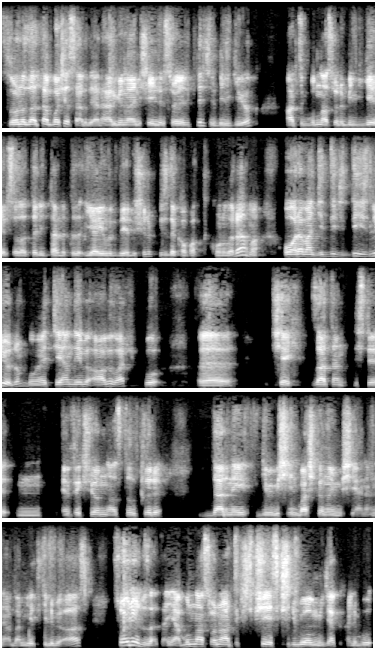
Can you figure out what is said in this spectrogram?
sonra zaten başa sardı yani her gün aynı şeyleri söyledikleri için bilgi yok. Artık bundan sonra bilgi gelirse zaten internette yayılır diye düşünüp biz de kapattık konuları ama o ara ben ciddi ciddi izliyordum. Bu Mehmet Ceyhan diye bir abi var. Bu e, şey zaten işte m, enfeksiyon hastalıkları derneği gibi bir şeyin başkanıymış yani. Hani adam yetkili bir ağız. Söylüyordu zaten ya bundan sonra artık hiçbir şey eskisi gibi olmayacak. Hani bu,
